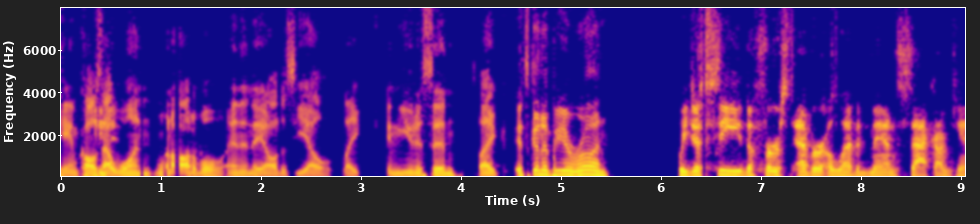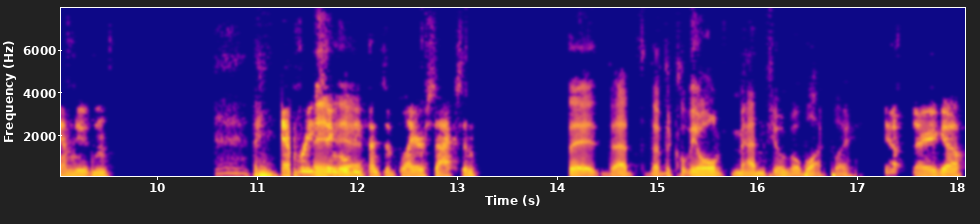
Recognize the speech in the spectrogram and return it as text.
Cam calls out one one audible, and then they all just yell like in unison, like it's gonna be a run. we just see the first ever eleven man sack on Cam Newton. Every Yeah, single yeah. defensive player sacks him. That- that's that the the old Madden field goal block play. Yep, there you go.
